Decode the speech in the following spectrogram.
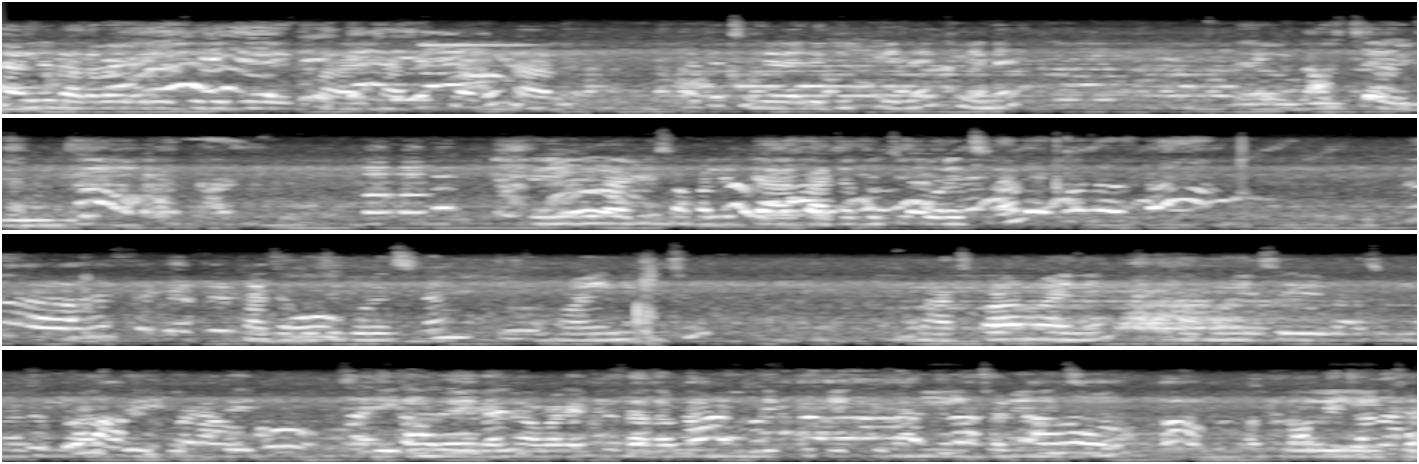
নাহলে দাদা ভাই বলেছে যদি খায় থাকে খাব নাহলে তাকে ছেলেরা যদি খেয়ে নেয় খেয়ে নেয়। বলছে ওই জন্য। তো এইগুলো আজকে সকালে কাচাকুচি করেছিলাম। কাচাকুচি করেছিলাম হয়নি কিছু। ভাজ করা হয়নি। তখন এসে বাসন বাসন মাজতে করতে দেরি হয়ে গেল। আবার একটা দাদাভাই মন্দির থেকে একটুখানি চলে এনেছিল। তো ওই চোখটা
